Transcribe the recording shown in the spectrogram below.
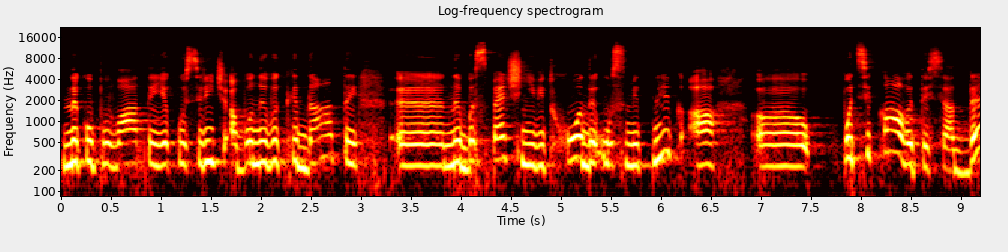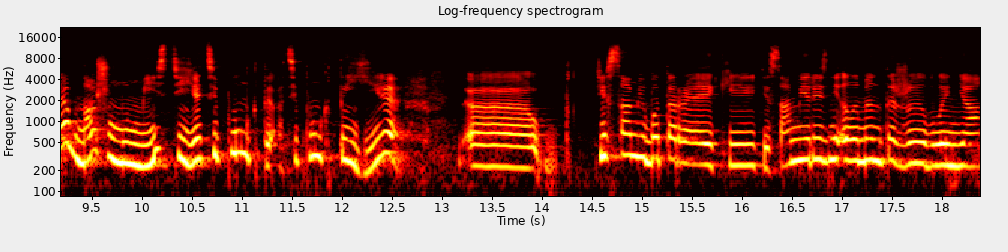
не купувати якусь річ або не викидати е, небезпечні відходи у смітник, а е, поцікавитися, де в нашому місті є ці пункти. А ці пункти є. Ті самі батарейки, ті самі різні елементи живлення.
